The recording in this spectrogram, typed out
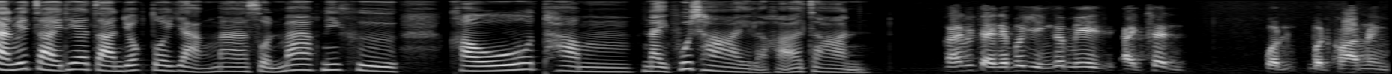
งานวิจัยที่อาจารย์ยกตัวอย่างมาส่วนมากนี่คือ เขาทำในผู้ชายเหรอคะอาจารย์ งานวิจัยในผู้หญิงก็มีอย่างเช่นบทบทความหนึ่ง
